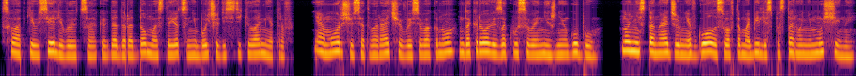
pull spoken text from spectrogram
Схватки усиливаются, когда до роддома остается не больше десяти километров. Я морщусь, отворачиваясь в окно, до крови закусывая нижнюю губу. Но не стонать же мне в голос в автомобиле с посторонним мужчиной.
